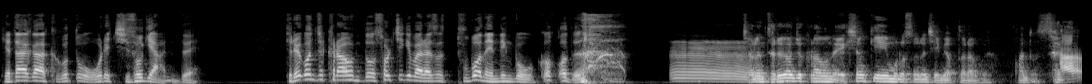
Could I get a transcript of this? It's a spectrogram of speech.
게다가 그것도 오래 지속이 안 돼. Dragon's Crown도 솔직히 말해서 두 번 엔딩 보고 껐거든. 음, 저는 Dragon's Crown은 액션 게임으로서는 재미없더라고요. 관뒀어요. 다,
